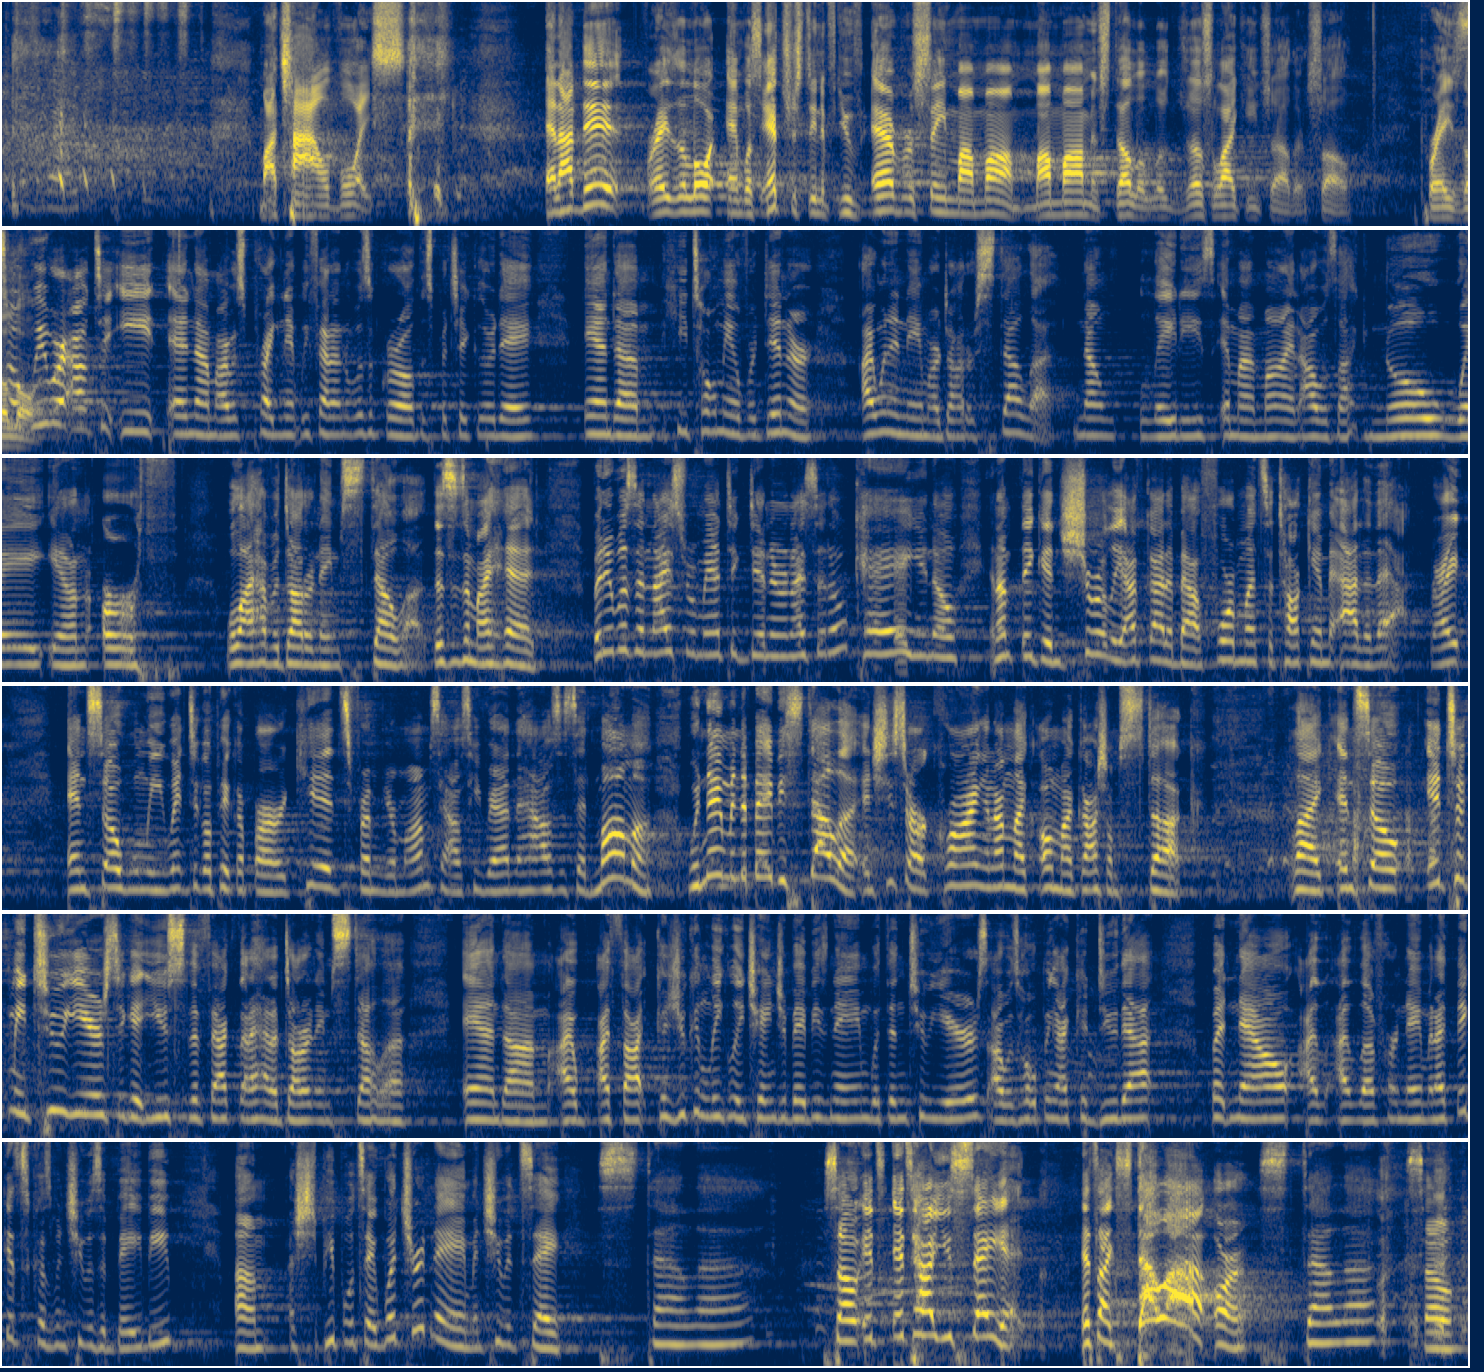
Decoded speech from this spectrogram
my child voice. and I did, praise the Lord. And what's interesting, if you've ever seen my mom, my mom and Stella look just like each other. So praise the so Lord. we were out to eat, and um, I was pregnant. We found out it was a girl this particular day, and um, he told me over dinner, I want to name our daughter Stella. Now, ladies, in my mind, I was like, no way on earth will I have a daughter named Stella. This is in my head. But it was a nice romantic dinner, and I said, okay, you know, and I'm thinking, surely I've got about four months to talk him out of that, right? And so when we went to go pick up our kids from your mom's house, he ran in the house and said, Mama, we're naming the baby Stella. And she started crying, and I'm like, oh my gosh, I'm stuck. Like, and so it took me two years to get used to the fact that I had a daughter named Stella. And um, I, I thought, because you can legally change a baby's name within two years, I was hoping I could do that. But now I, I love her name. And I think it's because when she was a baby, um, she, people would say, What's your name? And she would say, Stella. So it's, it's how you say it. It's like Stella or Stella. So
